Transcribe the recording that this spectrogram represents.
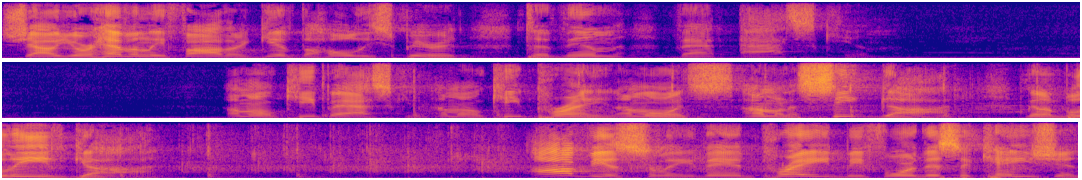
shall your heavenly Father give the Holy Spirit to them that ask him? I'm going to keep asking. I'm going to keep praying. I'm going to, seek God. I'm going to believe God. Obviously, they had prayed before this occasion.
